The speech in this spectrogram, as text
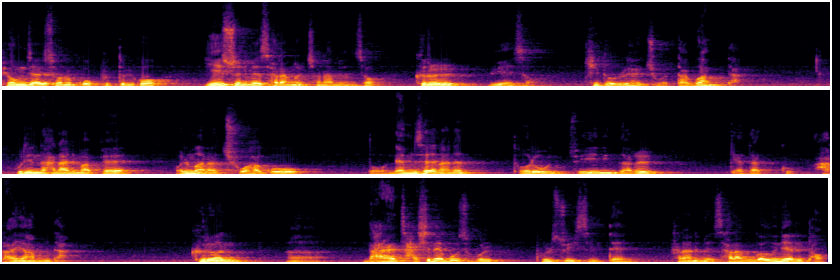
병자의 손을 꼭 붙들고 예수님의 사랑을 전하면서 그를 위해서 기도를 해 주었다고 합니다. 우리는 하나님 앞에 얼마나 추하고 또 냄새나는 더러운 죄인인가를 깨닫고 알아야 합니다. 그런 어, 나의 자신의 모습을 볼 수 있을 때 하나님의 사랑과 은혜를 더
